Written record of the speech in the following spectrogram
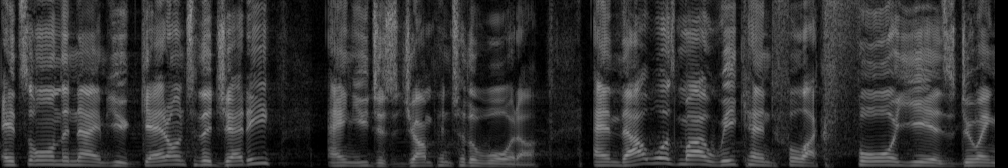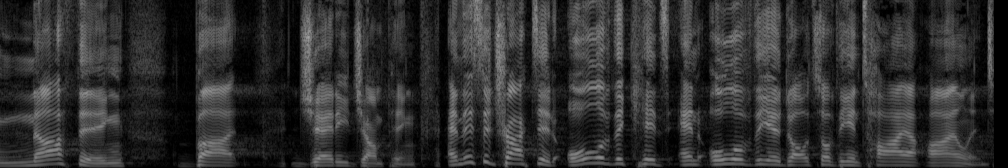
it's all in the name. You get onto the jetty and you just jump into the water. And that was my weekend for like four years, doing nothing but jetty jumping. And this attracted all of the kids and all of the adults of the entire island.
